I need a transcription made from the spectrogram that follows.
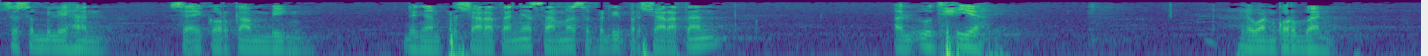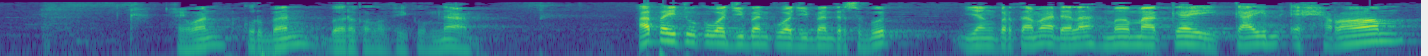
sesembelihan seekor kambing dengan persyaratannya sama seperti persyaratan al-udhiyah hewan korban hewan kurban barakallahu fikum. Nah apa itu kewajiban-kewajiban tersebut? Yang pertama adalah memakai kain ihram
